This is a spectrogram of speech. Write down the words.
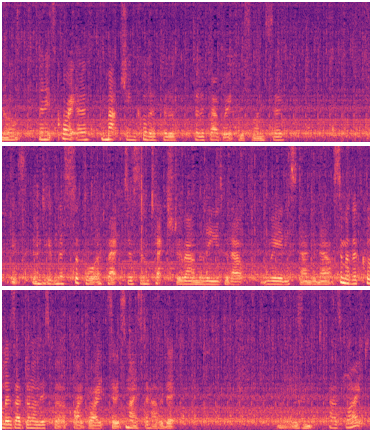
No, and it's quite a matching colour for the for the fabric, this one, so it's going to give a subtle effect of some texture around the leaves without really standing out. Some of the colours I've done on this book are quite bright, so it's nice to have a bit it isn't as bright.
